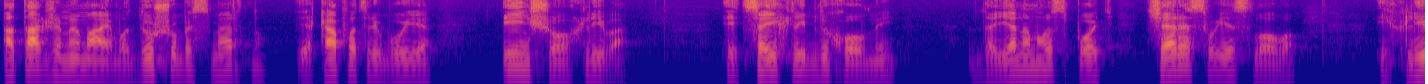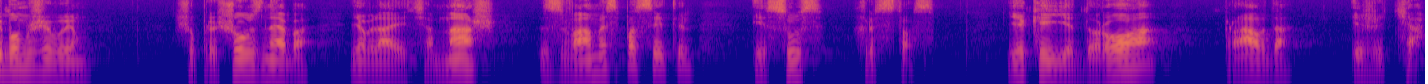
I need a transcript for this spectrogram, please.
а також ми маємо душу безсмертну, яка потребує іншого хліба. І цей хліб духовний дає нам Господь через своє Слово і хлібом живим, що прийшов з неба, являється наш з вами Спаситель Ісус Христос, який є дорога, правда і життя.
